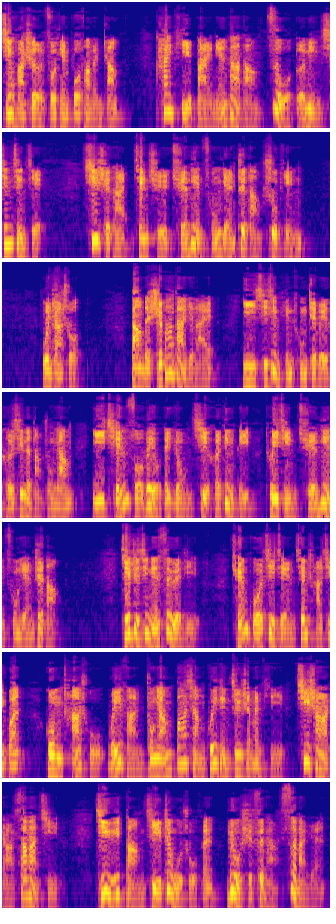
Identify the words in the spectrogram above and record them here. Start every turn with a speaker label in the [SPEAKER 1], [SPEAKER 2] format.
[SPEAKER 1] 新华社昨天播发文章，开辟百年大党自我革命新境界，新时代坚持全面从严治党竖评。文章说，党的十八大以来，以习近平同志为核心的党中央以前所未有的勇气和定力推进全面从严治党。截至今年四月底，全国纪检监察机关共查处违反中央八项规定精神问题七十二点三万起。给予党纪政务处分六十四点四万人。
